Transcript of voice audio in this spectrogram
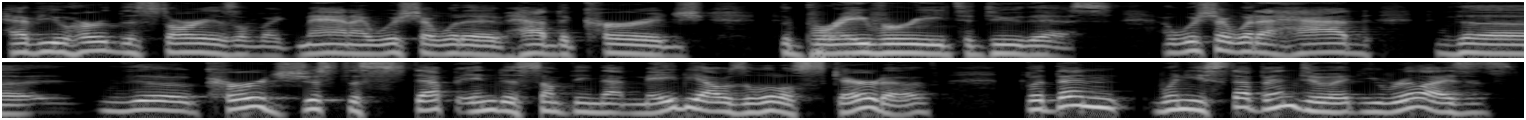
have you heard the stories of like man i wish i would have had the courage the bravery to do this. I wish i would have had the the courage just to step into something that maybe i was a little scared of. But then when you step into it you realize it's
